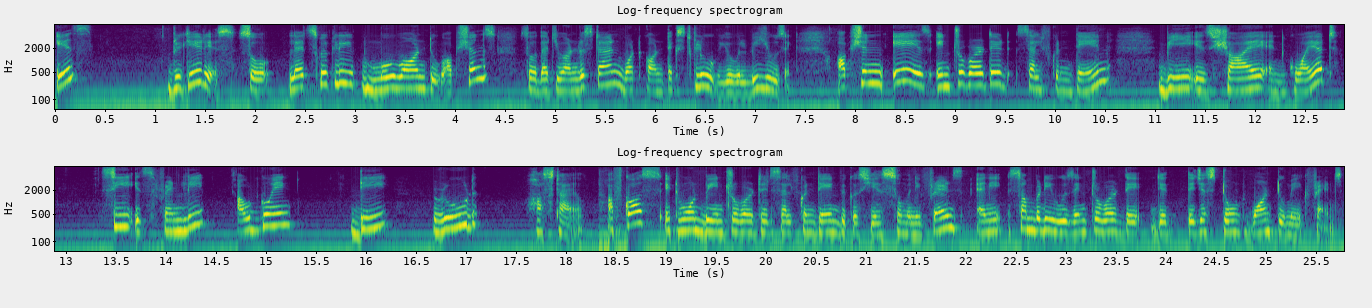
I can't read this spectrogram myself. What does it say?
is gregarious. So let's quickly move on to options so that you understand what context clue you will be using. Option A is introverted, self-contained. B is shy and quiet. C is friendly, outgoing. D, rude, hostile. Of course it won't be introverted self-contained because she has so many friends. Any somebody who is introvert they they, they just don't want to make friends.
